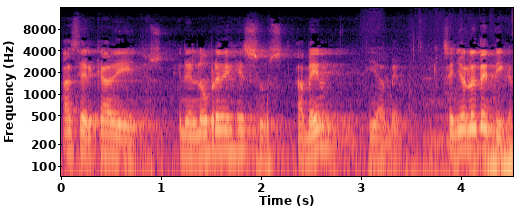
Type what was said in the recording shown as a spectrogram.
acerca de ellos. En el nombre de Jesús. Amén y amén. Señor les bendiga.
